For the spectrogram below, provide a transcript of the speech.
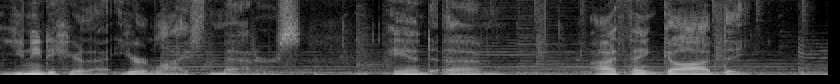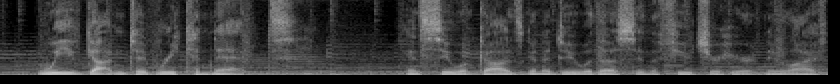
You need to hear that. Your life matters. And um, I thank God that we've gotten to reconnect and see what God's going to do with us in the future here at New Life.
